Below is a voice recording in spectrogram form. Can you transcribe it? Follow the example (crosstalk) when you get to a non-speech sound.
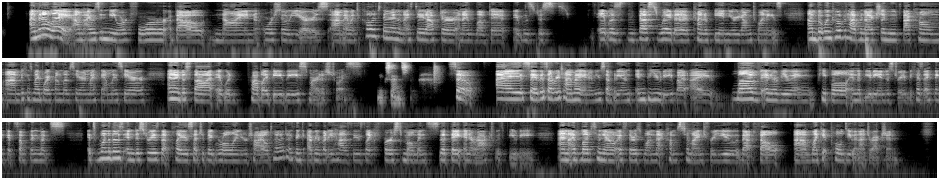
I'm in LA. Um, I was in New York for about nine or so years. Um, I went to college there and then I stayed after and I loved it. It was just, it was the best way to kind of be in your young 20s. Um, but when COVID happened, I actually moved back home um, because my boyfriend lives here and my family's here. And I just thought it would probably be the smartest choice. Makes sense. So I say this every time I interview somebody in, in beauty, but I love interviewing people in the beauty industry because I think it's something that's it's one of those industries that plays such a big role in your childhood. I think everybody has these like first moments that they interact with beauty. And I'd love to know if there's one that comes to mind for you that felt um, like it pulled you in that direction.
